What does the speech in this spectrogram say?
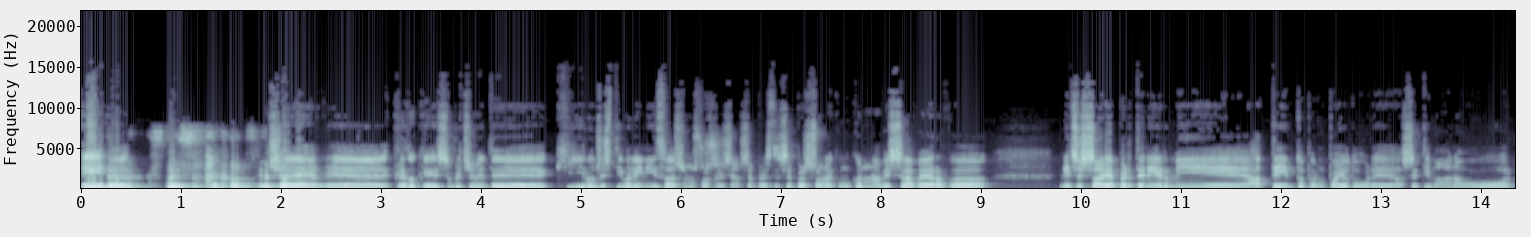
E eh, stessa cosa. esattamente. eh, credo che semplicemente chi lo gestiva all'inizio, adesso non so se siano sempre le stesse persone, comunque non avesse la verve necessaria per tenermi eh, attento per un paio d'ore a settimana o o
